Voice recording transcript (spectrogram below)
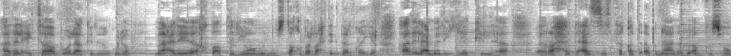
هذا العتاب ولكن نقول لهم ما عليه أخطأت اليوم المستقبل راح تقدر تغير. هذه العملية كلها راح تعزز ثقة أبنائنا بأنفسهم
